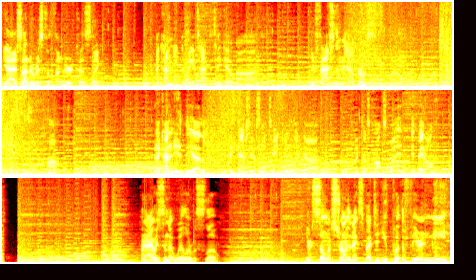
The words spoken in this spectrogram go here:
Yeah, I decided to risk the Thunder, because, like, I kind of need the big attack to take out, uh... You're faster than an Ampharos? Kind of needed the, uh, the big damage take of something tanky, like, uh... Like Dusclops, but it, it paid off. Funny, I always assumed that Wailord was slow. You're so much stronger than I expected. You've put the fear in me.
